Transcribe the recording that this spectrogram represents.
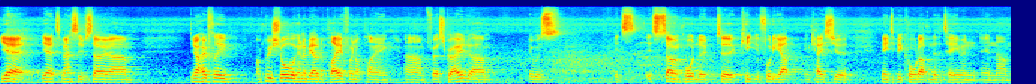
Yeah, yeah, it's massive. So, um, you know, hopefully, I'm pretty sure we're going to be able to play if we're not playing um, first grade. Um, it was, it's it's so important to, to keep your footy up in case you need to be called up into the team and and, um,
